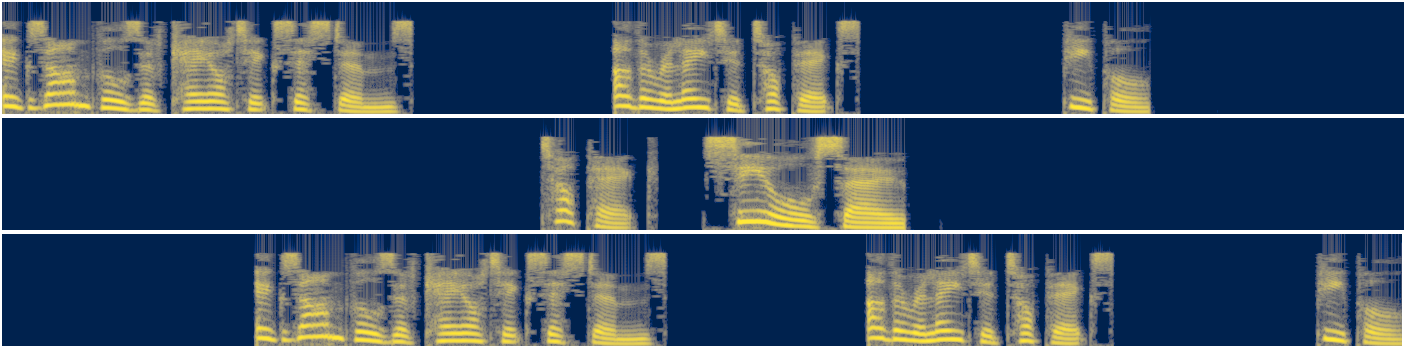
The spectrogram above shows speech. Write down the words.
Examples of chaotic systems. Other related topics. People Topic. See also. Examples of chaotic systems. Other related topics. People.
